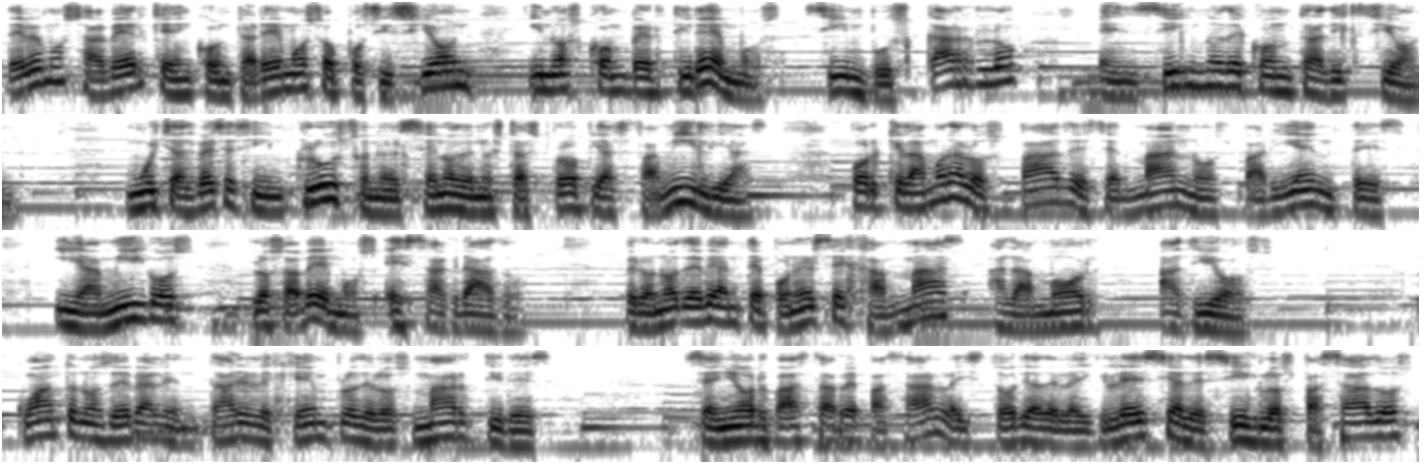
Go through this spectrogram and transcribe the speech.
debemos saber que encontraremos oposición y nos convertiremos, sin buscarlo, en signo de contradicción muchas veces incluso en el seno de nuestras propias familias, porque el amor a los padres, hermanos, parientes y amigos, lo sabemos, es sagrado, pero no debe anteponerse jamás al amor a Dios. ¿Cuánto nos debe alentar el ejemplo de los mártires? Señor, basta repasar la historia de la iglesia de siglos pasados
